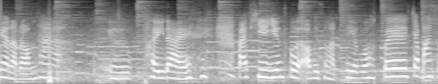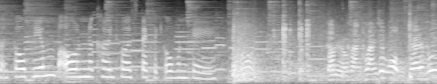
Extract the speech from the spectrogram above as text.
មានអារម្មណ៍ថាអឺ ភ័យដែរតែព្យាយាមធ្វើឲ្យអស់ពីសមត្ថភាពបងពេលចាប់បានសាច់គោព្រាមបងអូននឹកឃើញធ្វើស្ទេកសាច់គោមុនគេកម្មខ្លាំងខ្លាំងចឹងមកកែវិញ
